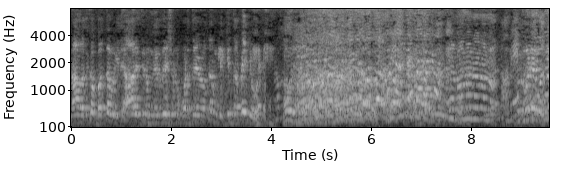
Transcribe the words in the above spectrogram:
ನಾವು ಅದಕ್ಕೆ ಬದ್ಧವಾಗಿದೆ ಆ ರೀತಿ ನಮ್ಮ ನಿರ್ದೇಶನ ಕೊಡ್ತೇವೆ ಅಂತ ನಮ್ಗೆ ಲಿಖಿತ ಬೇಕು. ನೋಡಿ ಒಂದು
